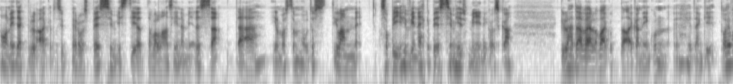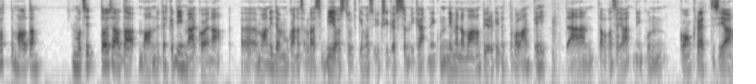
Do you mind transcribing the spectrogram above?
oon itse kyllä aika tosi peruspessimisti ja tavallaan siinä mielessä tämä ilmastonmuutostilanne sopii hyvin ehkä pessimismiini, koska kyllähän tämä välillä vaikuttaa aika niin kuin jotenkin toivottomalta. Mutta sitten toisaalta mä oon nyt ehkä viime aikoina, mä oon itse mukana sellaisessa biostutkimusyksikössä, mikä niin kuin nimenomaan on pyrkinyt tavallaan kehittämään tällaisia niin kuin konkreettisia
